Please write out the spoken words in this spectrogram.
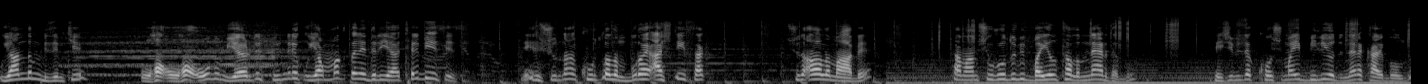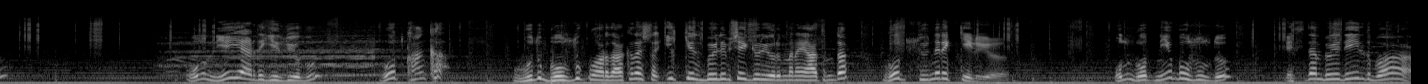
Uyandı mı bizimki? Oha oha oğlum yerde sürünerek uyanmak da nedir ya? Terbiyesiz. Neyse şundan kurtulalım. Burayı açtıysak şunu alalım abi. Tamam şu Rod'u bir bayıltalım. Nerede bu? Peşimizde koşmayı biliyordu. Nereye kayboldu? Oğlum niye yerde geziyor bu? Rod kanka. Rod'u bozduk bu arada arkadaşlar. İlk kez böyle bir şey görüyorum ben hayatımda. Rod sürünerek geliyor. Oğlum Rod niye bozuldu? Eskiden böyle değildi bu ha.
